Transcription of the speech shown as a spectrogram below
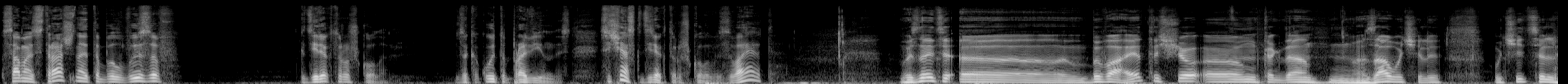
Самое страшное, это был вызов к директору школы за какую-то провинность. Сейчас к директору школы вызывают? Вы знаете, э, бывает еще, э, когда завуч или учитель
